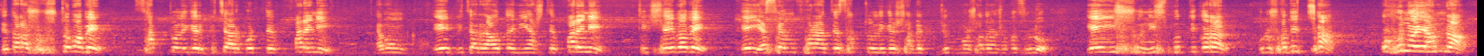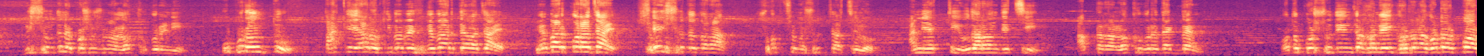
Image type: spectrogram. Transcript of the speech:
যে তারা সুষ্ঠুভাবে ছাত্রলীগের বিচার করতে পারেনি এবং এই বিচারের আওতায় নিয়ে আসতে পারেনি, ঠিক সেইভাবে এই এস এম ফরাজ যে ছাত্রলীগের সাবেক যুগ্ম সাধারণ সভা ছিল, এই ইস্যু নিষ্পত্তি করার কোনো সদিচ্ছা কখনোই আমরা বিশ্ববিদ্যালয় প্রশাসনে লক্ষ্য করিনি। উপরন্তু তাকে আরও কীভাবে ফেভার দেওয়া যায় ফেভার করা যায়, সেই ইস্যুতে তারা সবসময় সুচ্চার ছিল। আমি একটি উদাহরণ দিচ্ছি। আপনারা লক্ষ্য করে দেখবেন, গত পরশু দিন যখন এই ঘটনা ঘটার পর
